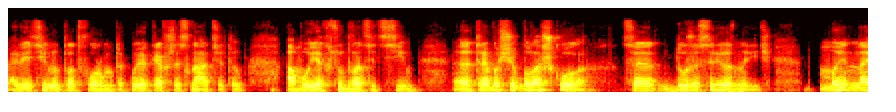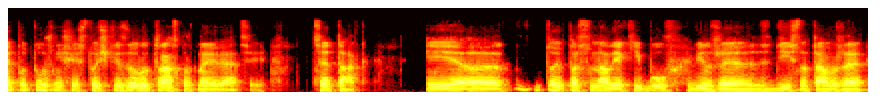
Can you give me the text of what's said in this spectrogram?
авіаційну платформу, таку як F-16 або як Су-27, е, треба, щоб була школа. Це дуже серйозна річ. Ми найпотужніші з точки зору транспортної авіації. Це так. І е, той персонал, який був, він вже дійсно там вже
